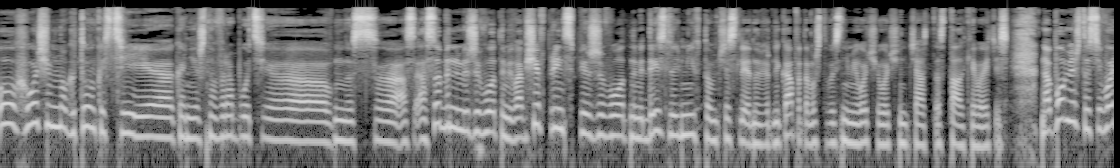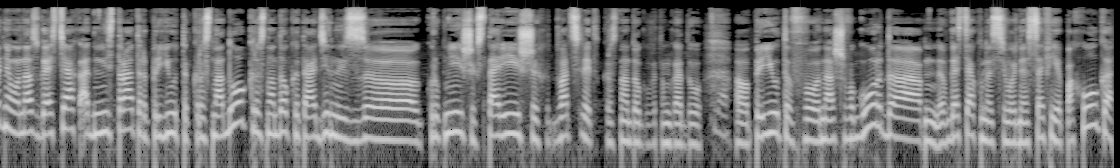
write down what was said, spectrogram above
Ох, очень много тонкостей, э, конечно, в работе э, с ос- особенными животными, вообще, в принципе, с животными, да и с людьми в том числе, наверняка, потому что вы с ними очень-очень часто сталкиваетесь. Напомню, что сегодня у нас в гостях администратор приюта Краснодок. Краснодок — это один из э, крупнейших, старейших, 20 лет Краснодога в этом году, Да. приютов нашего города. В гостях у нас сегодня София Пахолка.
